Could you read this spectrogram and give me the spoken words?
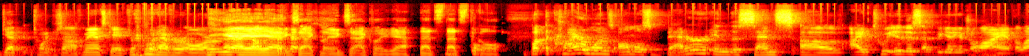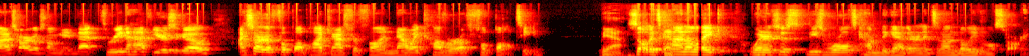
get 20% off manscaped or whatever or Yeah, yeah, yeah, exactly, exactly. Yeah, that's that's the goal. But the Crier one's almost better in the sense of I tweeted this at the beginning of July at the last Argos home game that three and a half years ago I started a football podcast for fun. Now I cover a football team. Yeah. So it's kind of like where it's just these worlds come together and it's an unbelievable story.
